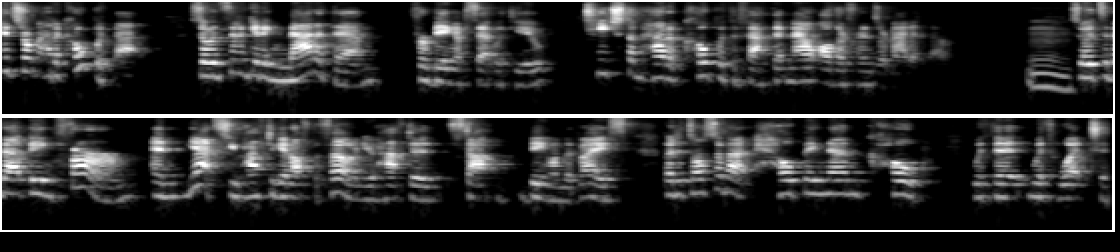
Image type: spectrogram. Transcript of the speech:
kids don't know how to cope with that so instead of getting mad at them for being upset with you teach them how to cope with the fact that now all their friends are mad at them Mm. So it's about being firm. And yes, you have to get off the phone, you have to stop being on the device, but it's also about helping them cope with it with what to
